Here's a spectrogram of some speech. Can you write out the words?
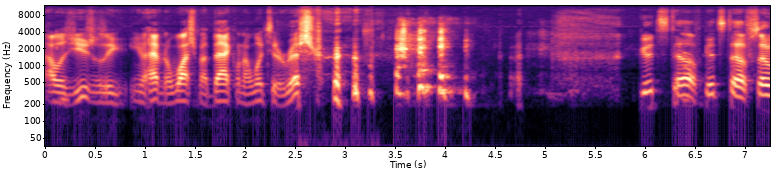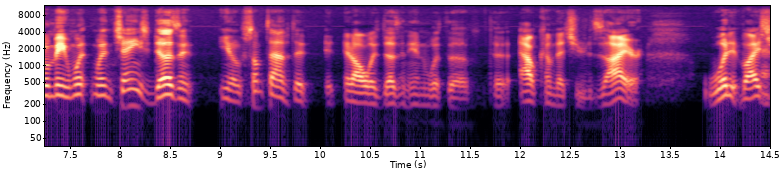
I was usually you know having to wash my back when I went to the restroom. good stuff. Good stuff. So I mean, when when change doesn't you know, sometimes that it, it always doesn't end with the, the outcome that you desire. What advice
